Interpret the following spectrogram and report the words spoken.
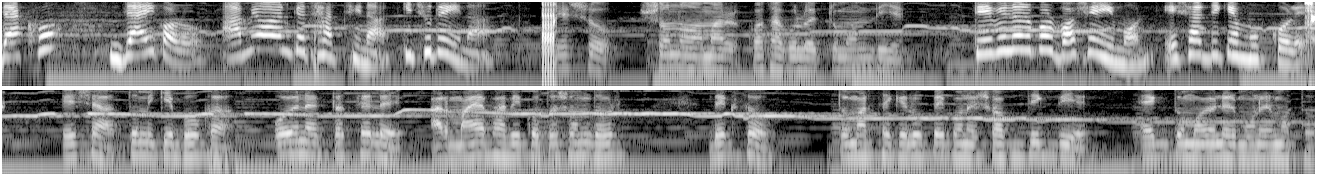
দেখো যাই করো আমি অয়নকে ছাড়ছি না কিছুতেই না। এসো শোনো আমার কথাগুলো একটু মন দিয়ে। টেবিলের উপর বসে ইমন এশার দিকে মুখ করে। এশা তুমি কি বোকা? ওয়ন একটা ছেলে আর মায়া ভাবি কত সুন্দর। দেখছ তোমার থেকে রূপে গুণে সব দিক দিয়ে একদম অয়নের মনের মতো।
